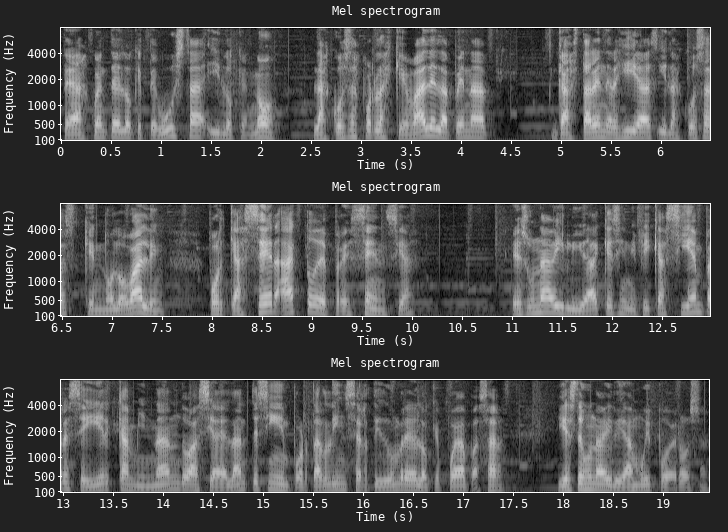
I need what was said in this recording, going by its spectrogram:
te das cuenta de lo que te gusta y lo que no, las cosas por las que vale la pena gastar energías y las cosas que no lo valen. Porque hacer acto de presencia es una habilidad que significa siempre seguir caminando hacia adelante sin importar la incertidumbre de lo que pueda pasar. Y esta es una habilidad muy poderosa.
